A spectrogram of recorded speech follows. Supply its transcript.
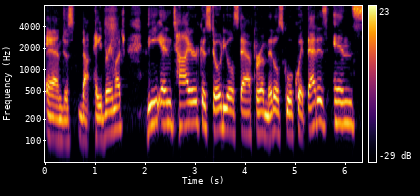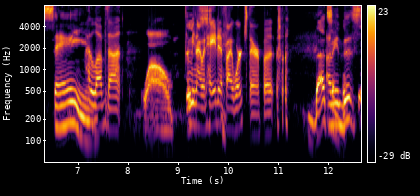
and just not paid very much. The entire custodial staff for a middle school quit. That is insane. I love that. Wow. I mean, I would hate it if I worked there, but That's I mean, this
